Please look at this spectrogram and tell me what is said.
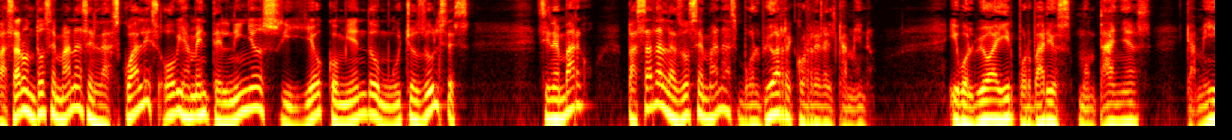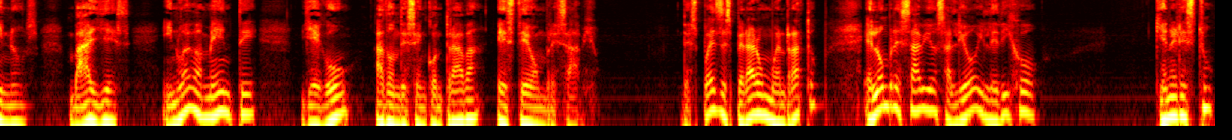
Pasaron dos semanas en las cuales obviamente el niño siguió comiendo muchos dulces. Sin embargo, pasadas las dos semanas volvió a recorrer el camino y volvió a ir por varias montañas, caminos, valles y nuevamente llegó a donde se encontraba este hombre sabio. Después de esperar un buen rato, el hombre sabio salió y le dijo ¿Quién eres tú?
